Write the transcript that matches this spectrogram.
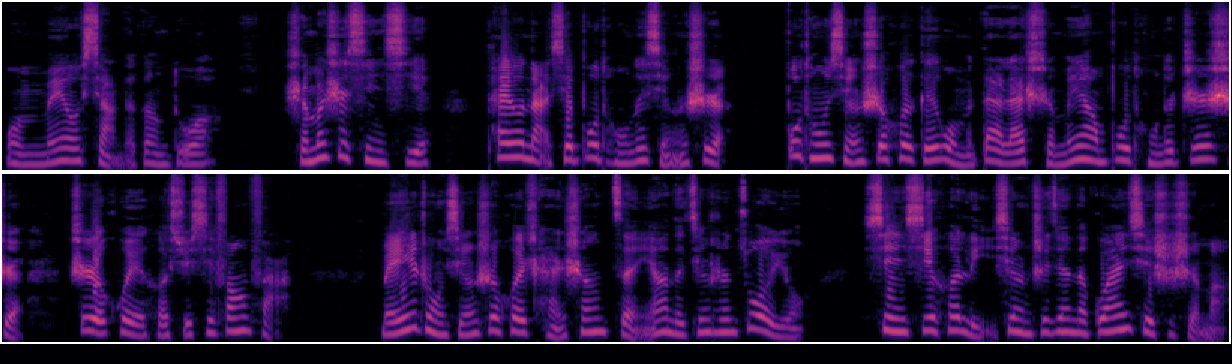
我们没有想的更多。什么是信息？它有哪些不同的形式？不同形式会给我们带来什么样不同的知识、智慧和学习方法？每一种形式会产生怎样的精神作用？信息和理性之间的关系是什么？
